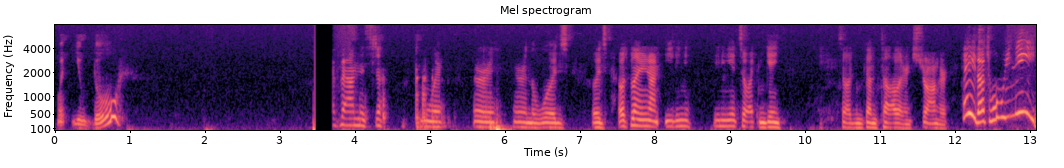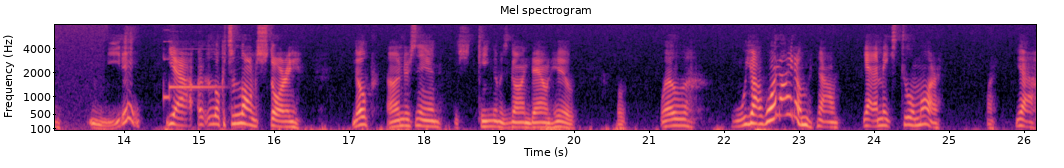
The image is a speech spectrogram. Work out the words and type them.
What, you do? I found this somewhere, or in the woods. woods. I was planning on eating it, eating it so I can gain, so I can become taller and stronger. Hey, that's what we need. You need it? Yeah. Uh, look, it's a long story. Nope, I understand. This kingdom has gone downhill. Well, well, we got one item down. Yeah, that makes two or more. Uh, yeah.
